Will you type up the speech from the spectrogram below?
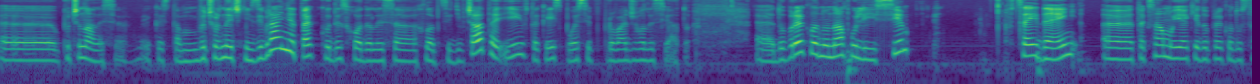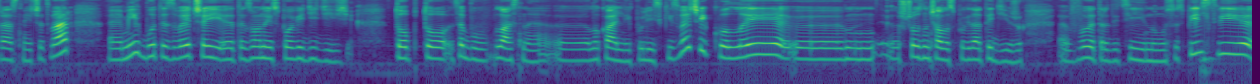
е, починалися якісь там вечорничні зібрання, так куди сходилися хлопці, дівчата, і в такий спосіб впроваджували свято. До прикладу, на Поліссі в цей день. Е, Так само, як і, до прикладу, Страсний четвер, е, міг бути звичай е, так званої сповіді діжі. Тобто, це був власне локальний поліський звичай, коли е, що означало сповідати діжу в традиційному суспільстві.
